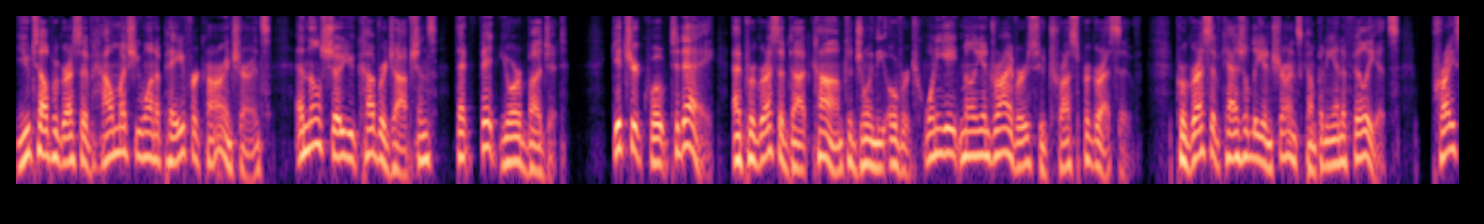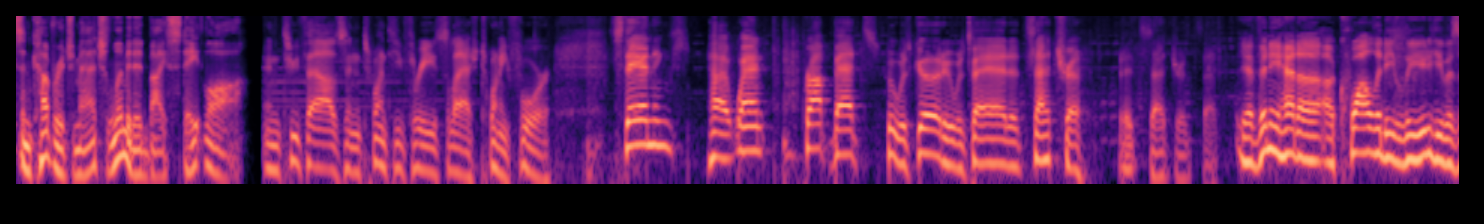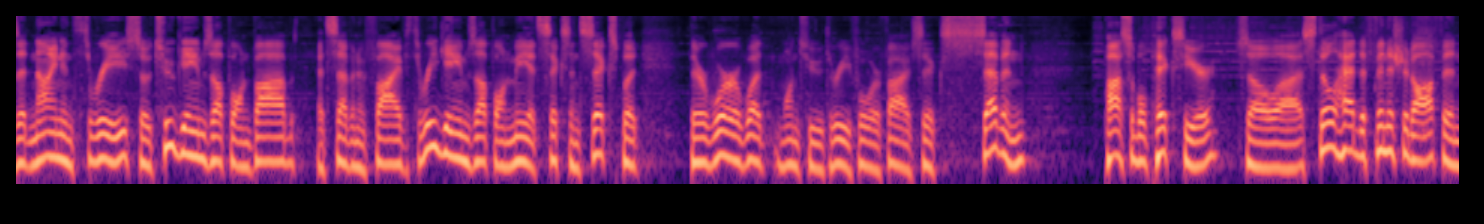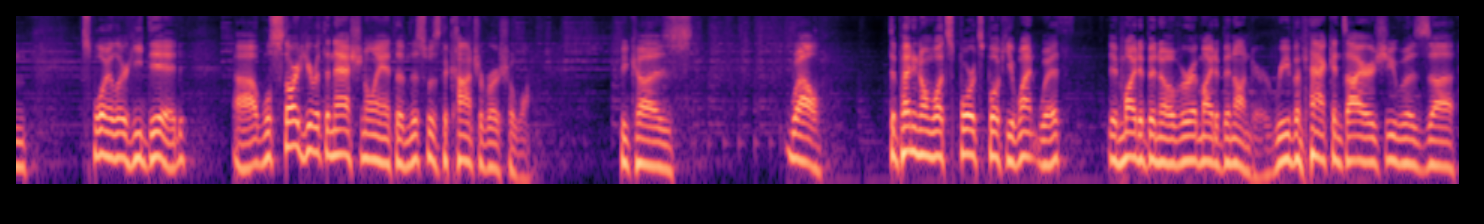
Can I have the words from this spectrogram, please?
You tell Progressive how much you want to pay for car insurance, and they'll show you coverage options that fit your budget. Get your quote today at progressive.com to join the over 28 million drivers who trust Progressive. Progressive Casualty Insurance Company and Affiliates. Price and coverage match limited by state law. In 2023 slash 24. Standings, how it went, prop bets, who was good, who was bad, etc. Etc. etc. Yeah, Vinny had a, a quality lead. He was at nine and three, so two games up on Bob at seven and five, three games up on me at six and six, but there were what one, two, three, four, five, six, seven possible picks here. So uh, still had to finish it off, and Spoiler, he did. Uh, we'll start here with the national anthem. This was the controversial one because, well, depending on what sports book you went with, it might have been over, it might have been under. Reba McEntire, she was uh,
